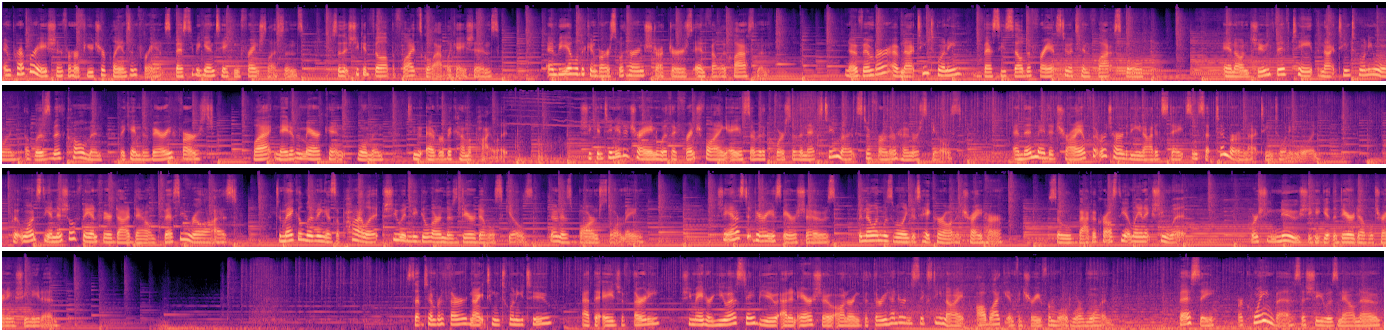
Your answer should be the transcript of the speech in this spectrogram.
In preparation for her future plans in France, Bessie began taking French lessons so that she could fill out the flight school applications and be able to converse with her instructors and fellow classmen. November of 1920, Bessie sailed to France to attend flight school. And on June 15, 1921, Elizabeth Coleman became the very first black Native American woman to ever become a pilot. She continued to train with a French flying ace over the course of the next two months to further hone her skills, and then made the triumphant return to the United States in September of 1921. But once the initial fanfare died down, Bessie realized to make a living as a pilot, she would need to learn those daredevil skills known as barnstorming. She asked at various air shows, but no one was willing to take her on and train her. So back across the Atlantic she went, where she knew she could get the daredevil training she needed. September 3rd, 1922, at the age of 30, she made her U.S. debut at an air show honoring the 369th All Black Infantry from World War I. Bessie, or Queen Bess as she was now known,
